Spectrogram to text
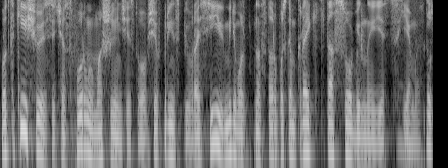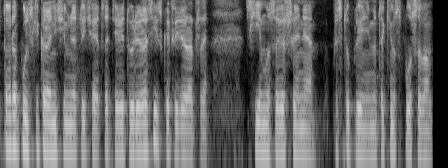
Вот какие еще сейчас формы мошенничества? Вообще, в принципе, в России, в мире, может быть, на Ставропольском крае какие-то особенные есть схемы? Ну, Ставропольский край ничем не отличается от территории Российской Федерации. Схема совершения преступлениями таким способом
